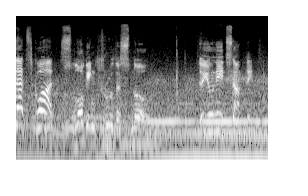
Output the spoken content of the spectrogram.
That squad. Slogging through the snow. Do you need something?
